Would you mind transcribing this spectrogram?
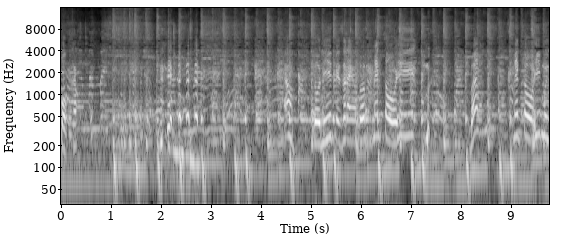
ปกครับ เอ้าตัวนี้เป็นอะไรเบิ้มแม่นโตที่เบิ้มแม่นโตที่มึง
